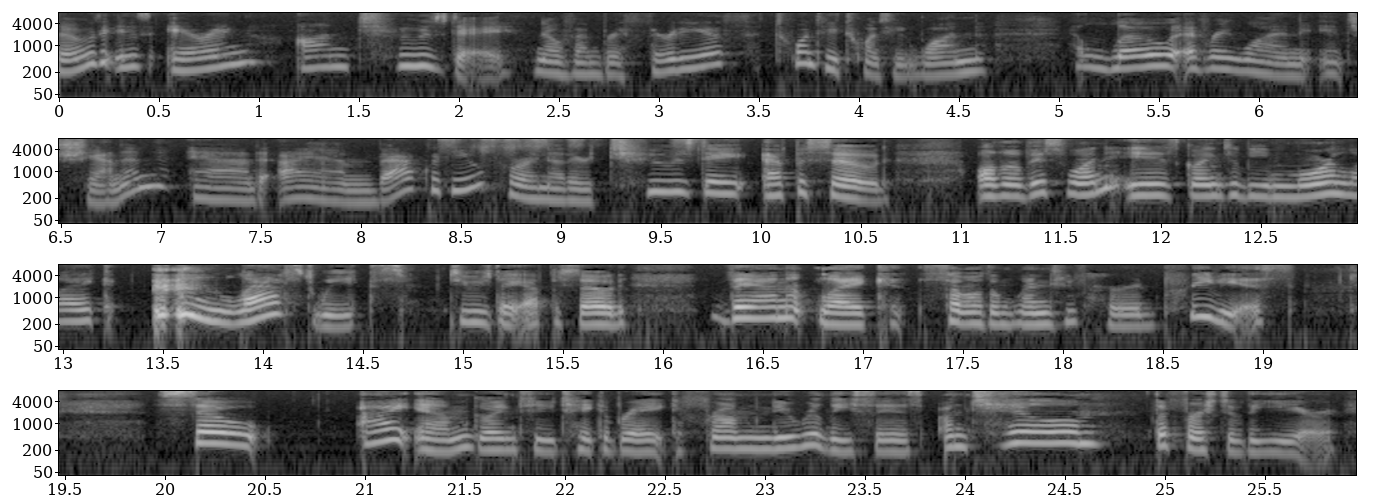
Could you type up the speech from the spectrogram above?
Episode is airing on Tuesday, November 30th, 2021. Hello, everyone. It's Shannon, and I am back with you for another Tuesday episode. Although this one is going to be more like last week's Tuesday episode than like some of the ones you've heard previous. So, I am going to take a break from new releases until the first of the year.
